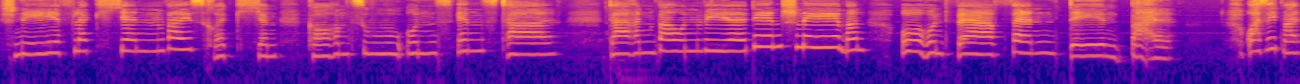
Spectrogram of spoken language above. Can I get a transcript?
Schneeflöckchen, Weißröckchen, komm zu uns ins Tal. Dann bauen wir den Schneemann und werfen den Ball. Oh, seht mal,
